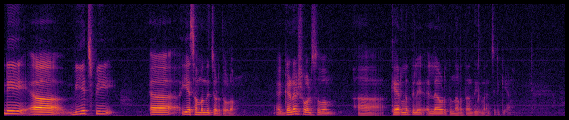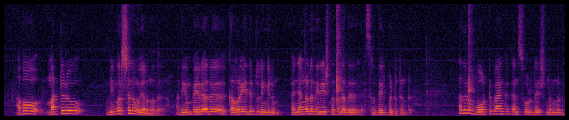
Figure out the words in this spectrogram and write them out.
ഇനി വി എച്ച് പി യെ സംബന്ധിച്ചിടത്തോളം ഗണേശോത്സവം കേരളത്തിൽ എല്ലായിടത്തും നടത്താൻ തീരുമാനിച്ചിരിക്കുകയാണ്. അപ്പോൾ മറ്റൊരു വിമർശനം ഉയർന്നത് അധികം പേര് അത് കവർ ചെയ്തിട്ടില്ലെങ്കിലും ഞങ്ങളുടെ നിരീക്ഷണത്തിൽ അത് ശ്രദ്ധയിൽപ്പെട്ടിട്ടുണ്ട്. അതൊരു വോട്ട് ബാങ്ക് കൺസോൾട്ടേഷനുള്ള ഒരു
